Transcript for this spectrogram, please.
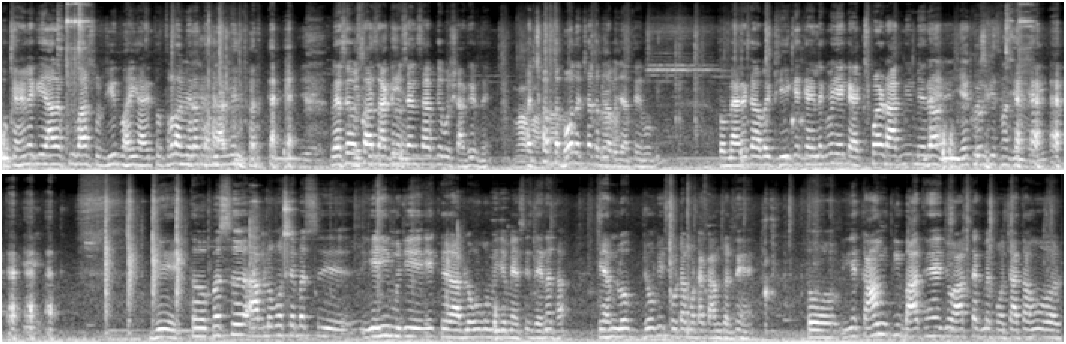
तो कहने लगे यार अब की बार सुरजीत भाई आए तो थोड़ा मेरा तबला मिल वैसे उसकी उस्ताद जाकिर हुसैन साहब के वो शागिर्द हैं। वाह, वाह, अच्छा। तब बहुत अच्छा तबला बजाते हैं वो भी। तो मैंने कहा भाई ठीक है कहने लगे भाई एक एक्सपर्ट आदमी मेरा ये खुशकिस्मती है। जी तो बस आप लोगों से बस यही मुझे एक आप लोगों को मुझे मैसेज देना था कि हम लोग जो भी छोटा मोटा काम करते हैं तो ये काम की बात है जो आप तक मैं पहुंचाता हूँ और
